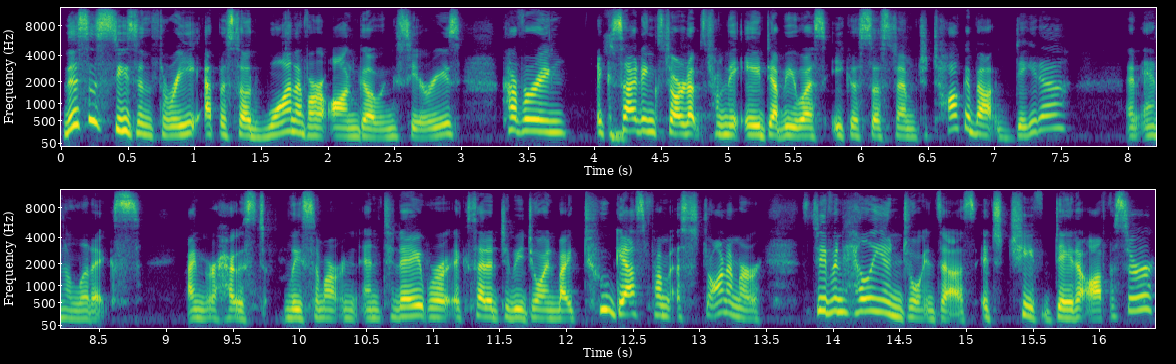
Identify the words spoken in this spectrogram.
This is season three, episode one of our ongoing series, covering exciting startups from the AWS ecosystem to talk about data and analytics. I'm your host, Lisa Martin, and today we're excited to be joined by two guests from Astronomer. Steven Hillion joins us, its Chief Data Officer,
